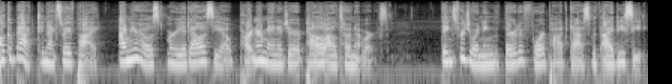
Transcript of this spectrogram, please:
Welcome back to Next Wave Pi. I'm your host, Maria D'Alessio, Partner Manager at Palo Alto Networks. Thanks for joining the third of four podcasts with IDC,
